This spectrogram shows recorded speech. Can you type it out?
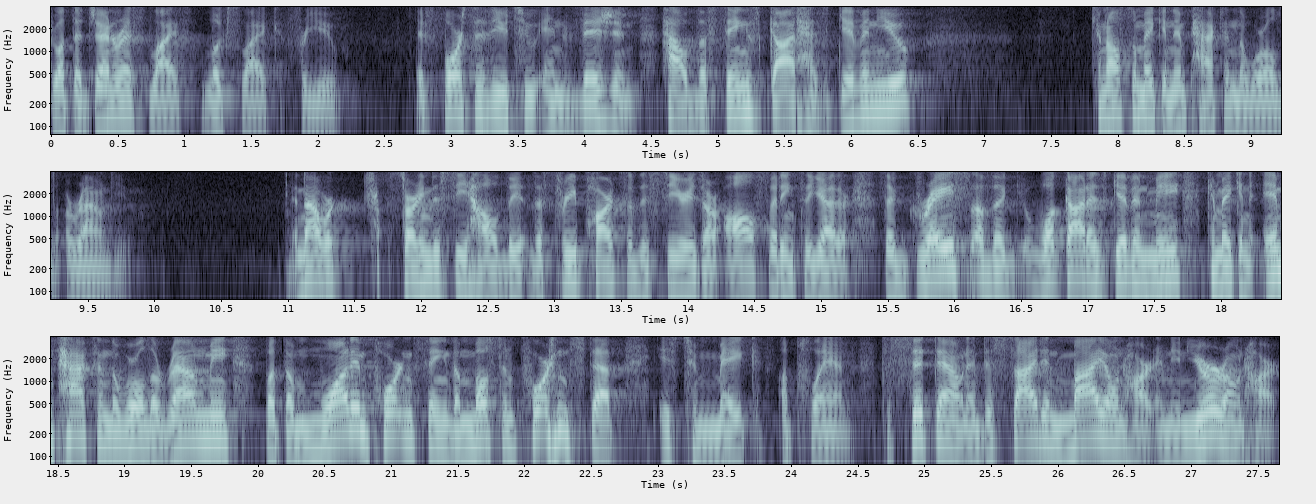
what the generous life looks like for you. It forces you to envision how the things God has given you can also make an impact in the world around you. And now we're tr- starting to see how the, the three parts of the series are all fitting together. The grace of the, what God has given me can make an impact in the world around me, but the one important thing, the most important step, is to make a plan, to sit down and decide in my own heart and in your own heart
